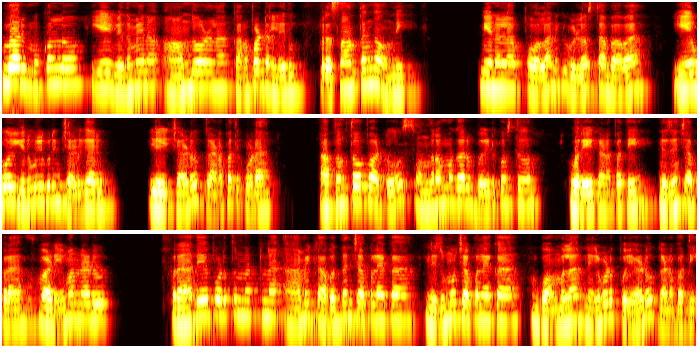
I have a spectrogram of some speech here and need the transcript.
వారి ముఖంలో ఏ విధమైన ఆందోళన కనపడడం లేదు. ప్రశాంతంగా ఉంది. నేనలా పొలానికి వెళ్ళొస్తా బావా. ఏవో ఎరువుల గురించి అడిగారు. లేచాడు గణపతి కూడా. అతనితో పాటు సుందరమ్మ గారు బయటకొస్తూ ఒరే గణపతి నిజం చెప్పరా? వాడేమన్నాడు? ప్రాధేయపడుతున్నట్టున ఆమెకి అబద్ధం చెప్పలేక నిజము చెప్పలేక బొమ్మలా నిలబడిపోయాడు గణపతి.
